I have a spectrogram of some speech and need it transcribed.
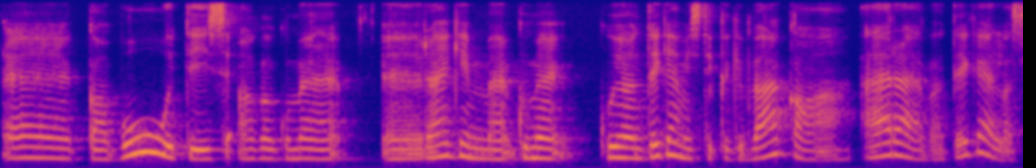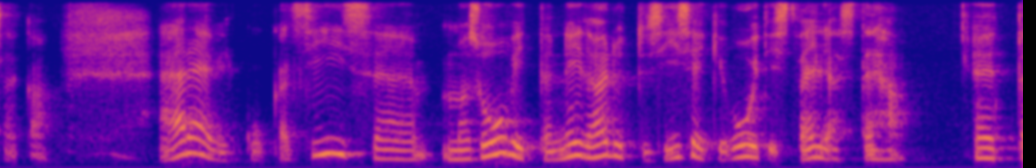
ka voodis, aga kui me äh, räägime, kui me, kui on tegemist ikkagi väga äreva tegelasega, ärevikuga, siis äh, ma soovitan neid harjutusi isegi voodist väljas teha. et,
